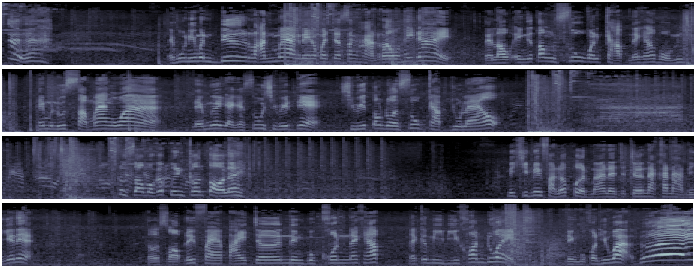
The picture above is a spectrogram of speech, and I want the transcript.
เออ ไอพวกนี้มันดื้อรั้นมากนะครับมันจะสังหารเราให้ได้ แต่เราเองก็ต้องสู้มันกลับนะครับผมให้มันรู้สามั่งว่าในเมื่ออยากจะสู้ชีวิตเนี่ยชีวิตต้องโดนสู้กลับอยู่แล้วลูกซองบอกก็ปืนกลต่อเลยไม่คิดไม่ฝันว่าเปิดมาเนี่ยจะเจอหนักขนาดนี้เนี่ยตรวจสอบด้วยแฟร์ไปเจอหนึ่งบุคคลนะครับ แล้วก็มีบีคอนด้วยหนึ่งบุคคลที่ว่า เฮ้ย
